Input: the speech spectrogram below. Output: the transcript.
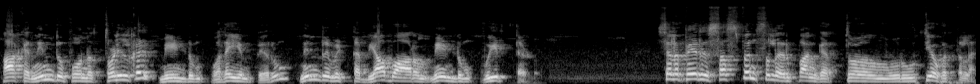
ஆக நின்று போன தொழில்கள் மீண்டும் உதயம் பெறும். நின்றுவிட்ட வியாபாரம் மீண்டும் உயிர்த்தெழும் சில பேர் சஸ்பென்ஸில் இருப்பாங்க தொ- ஒரு உத்தியோகத்தில்.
